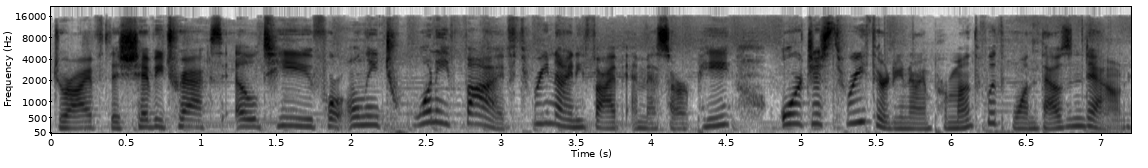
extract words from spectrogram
Drive the Chevy Trax LT for only $25,395 MSRP or just 339 per month with 1000 down.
